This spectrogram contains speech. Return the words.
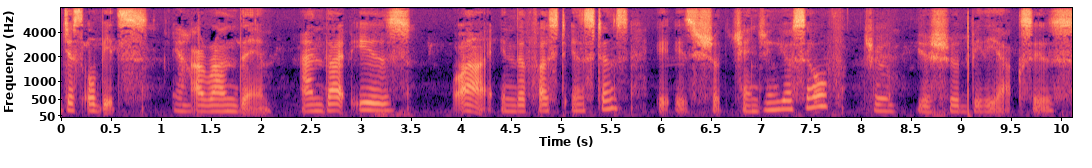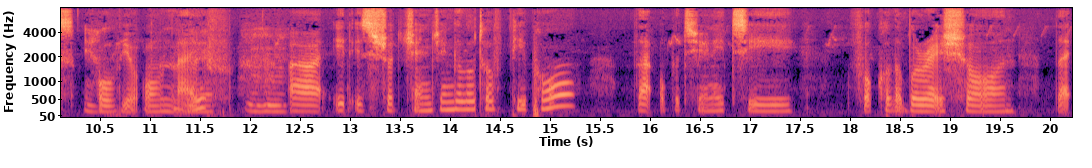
just orbits Yeah. around them. And that is uh, in the first instance it is shortchanging yourself true you should be the axis Yeah. of your own life Mhm. uh, it is shortchanging a lot of people that opportunity for collaboration that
